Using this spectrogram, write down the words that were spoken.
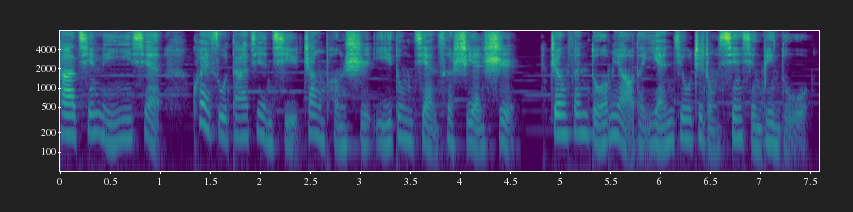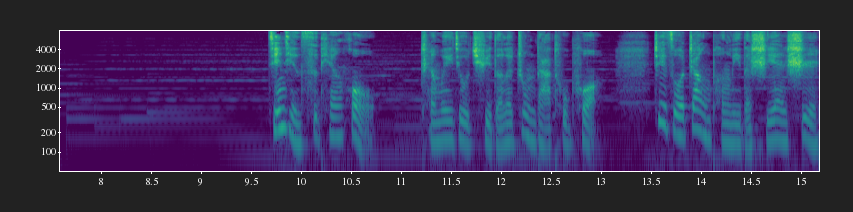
他亲临一线，快速搭建起帐篷式移动检测实验室，争分夺秒地研究这种新型病毒。仅仅四天后。陈薇就取得了重大突破，这座帐篷里的实验室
